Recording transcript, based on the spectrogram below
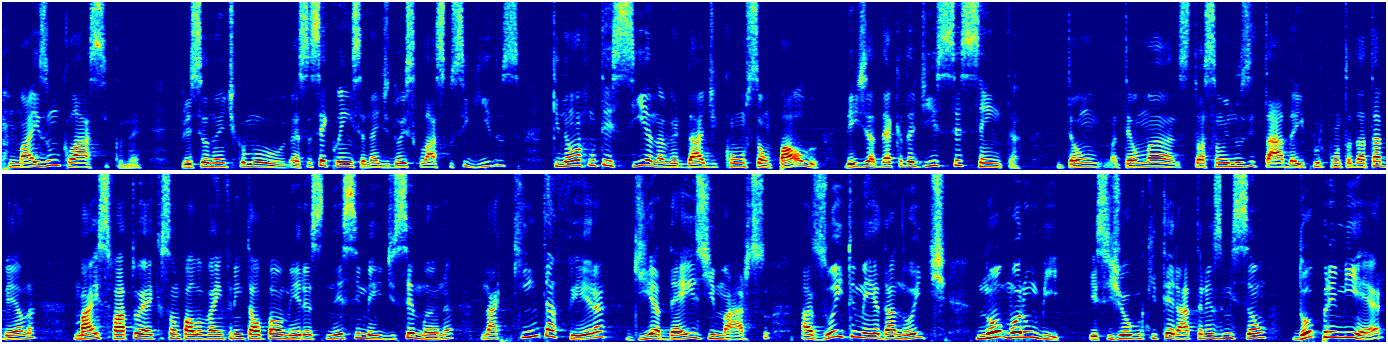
mais um clássico, né? Impressionante como essa sequência né, de dois clássicos seguidos, que não acontecia, na verdade, com o São Paulo desde a década de 60. Então, até uma situação inusitada aí por conta da tabela, mas fato é que o São Paulo vai enfrentar o Palmeiras nesse meio de semana, na quinta-feira, dia 10 de março, às 8h30 da noite, no Morumbi. Esse jogo que terá transmissão do Premier,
